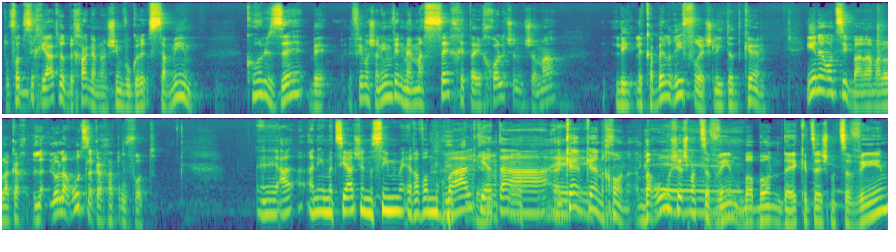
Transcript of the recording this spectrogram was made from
התרופות פסיכיאטריות, בכלל גם לאנשים מבוגרים, סמים, כל זה, ב, לפי מה שאני מבין, ממסך את היכולת של נשמה לקבל רפרש, להתעדכן. הנה עוד סיבה למה לא, לקח, לא לרוץ לקחת תרופות. אה, אני מציעה שנשים ערבון מוגבל, כי אתה... כן, כן, נכון. ברור שיש מצבים, בואו נדייק את זה, יש מצבים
